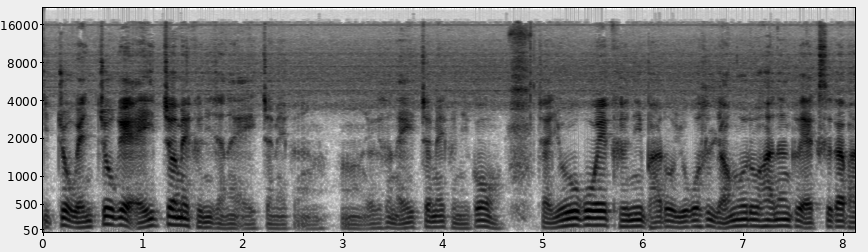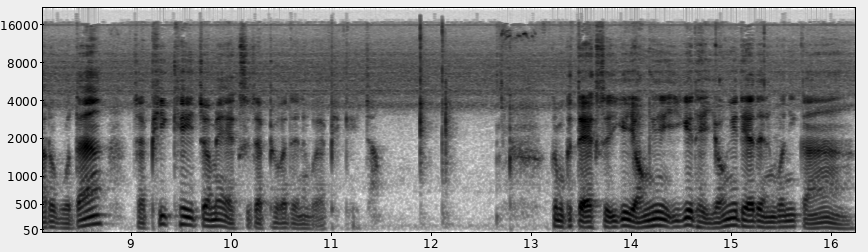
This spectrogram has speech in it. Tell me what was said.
이쪽 왼쪽에 A점의 근이잖아요. A점의 근. 어, 여기서는 A점의 근이고, 자, 요거의 근이 바로 요것을 0으로 하는 그 X가 바로 뭐다? 자, PK점의 X좌표가 되는 거야, PK점. 그럼 그때 X, 이게 0이, 이게 돼, 0이 돼야 되는 거니까,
